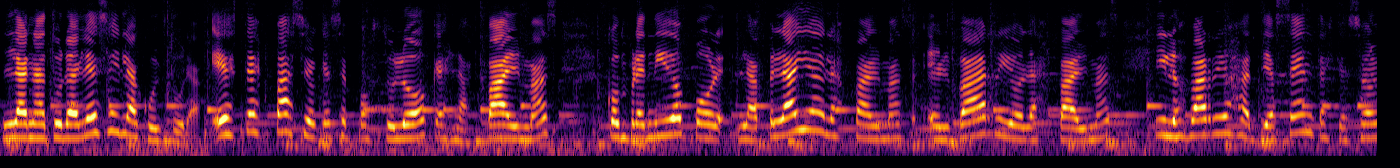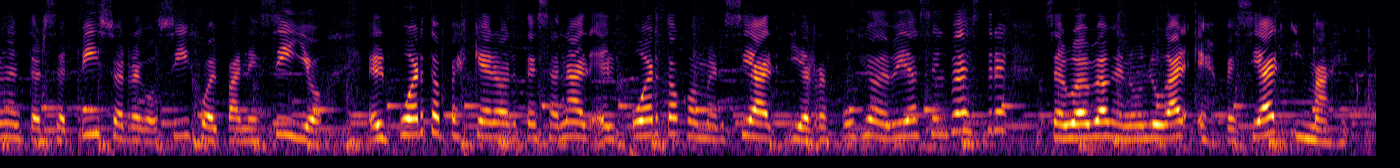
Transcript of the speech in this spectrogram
la naturaleza y la cultura. Este espacio que se postuló, que es Las Palmas, comprendido por la playa de Las Palmas, el barrio Las Palmas y los barrios adyacentes que son el tercer piso, el regocijo, el panecillo, el puerto pesquero artesanal, el puerto comercial y el refugio de vida silvestre, se vuelvan en un lugar especial y mágico.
